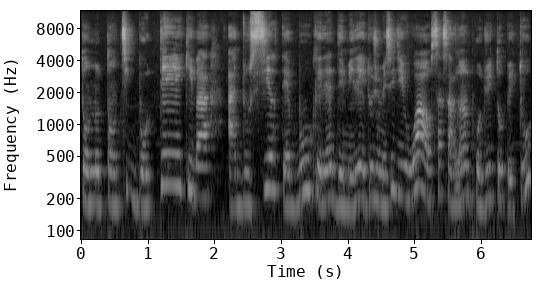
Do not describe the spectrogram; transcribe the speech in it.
ton authentique beauté, qui va adoucir tes boucles et les démêler et tout. Je me suis dit, waouh, ça, ça a un produit top et tout.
